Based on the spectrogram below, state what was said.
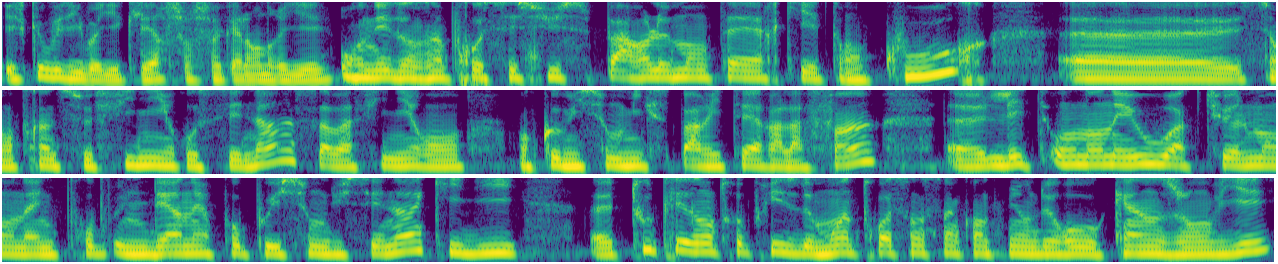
Est-ce que vous y voyez clair sur ce calendrier? On est dans un processus parlementaire qui est en cours. Euh, c'est en train de se finir au Sénat. Ça va finir en, commission mixte paritaire à la fin. Euh, on en est où actuellement? On a une, dernière proposition du Sénat qui dit euh, toutes les entreprises de moins de 350 millions d'euros au 15 janvier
